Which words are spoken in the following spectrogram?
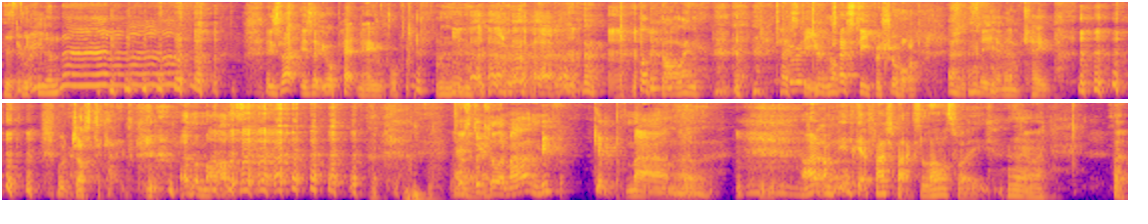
Testicular man. Is that is that your pet name for him? Oh, darling. Testy, not- Testy for short. Should see him in cape Well, just a cape. and a mask. Testicular Man, meet Gimp Man. I, I'm beginning to get flashbacks to last week. Anyway. So,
